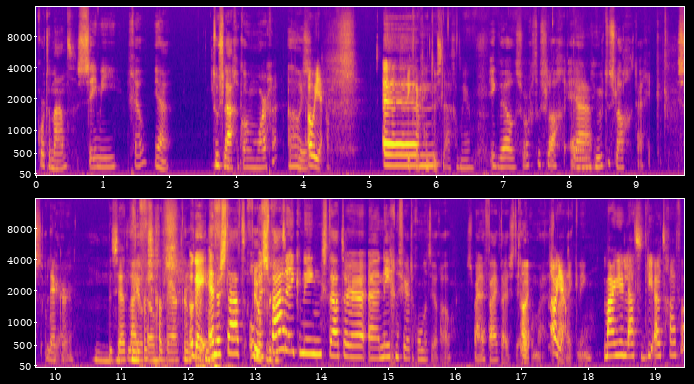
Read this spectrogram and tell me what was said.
Korte maand. semi-geld. Ja. Toeslagen komen morgen. Oh ja. Oh ja, ik krijg geen toeslagen meer. Ik wel, zorgtoeslag en Ja. huurtoeslag krijg ik. Dus Lekker. Hmm. De set life als je gaat werken. Oké, en er staat op mijn spaarrekening staat er eh 4900 euro. Dus bijna 5000 euro Oh op mijn Oh ja. spaarrekening. Maar je laatste drie uitgaven?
